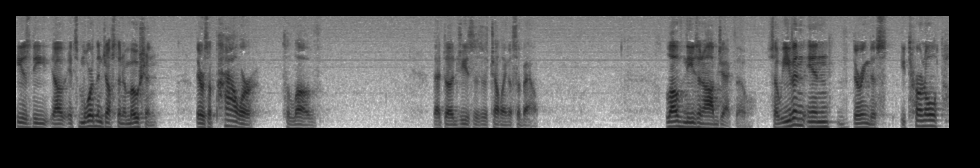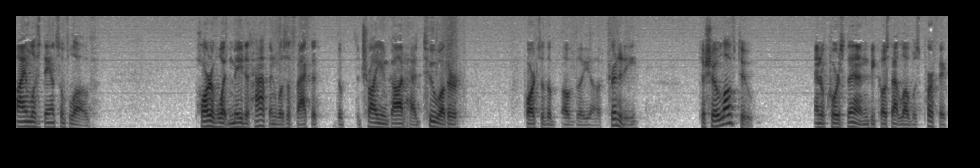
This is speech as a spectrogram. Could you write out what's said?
He is the, uh, it's more than just an emotion. There's a power to love that uh, Jesus is telling us about. Love needs an object, though. So even in during this eternal, timeless dance of love, part of what made it happen was the fact that the, the triune God had two other parts of the, of the uh, Trinity to show love to. And of course, then, because that love was perfect,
